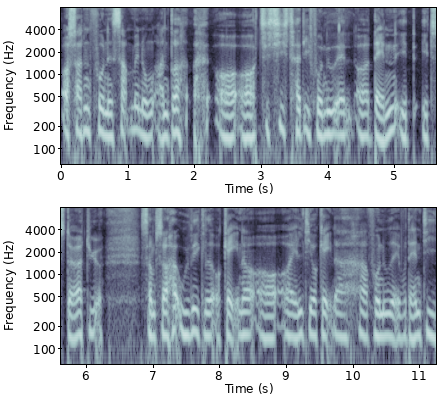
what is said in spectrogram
og så er den fundet sammen med nogle andre, og, og til sidst har de fundet ud af at danne et, et større dyr, som så har udviklet organer, og, og alle de organer har fundet ud af, hvordan de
